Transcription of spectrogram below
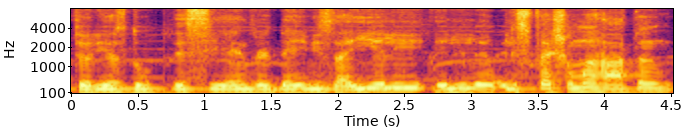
teorias do, desse Andrew Davis aí, ele, ele, eles fecham Manhattan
